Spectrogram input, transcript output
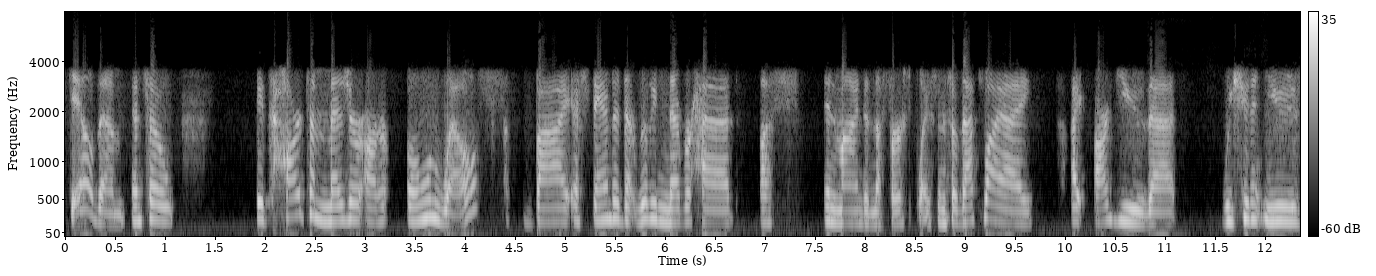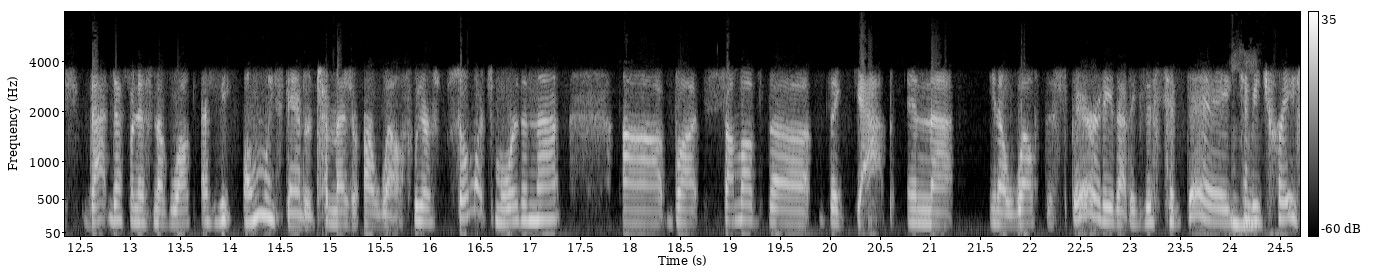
scale them. And so it's hard to measure our own wealth by a standard that really never had us in mind in the first place. And so that's why I, I argue that we shouldn't use that definition of wealth as the only standard to measure our wealth. We are so much more than that. Uh, but some of the the gap in that you know wealth disparity that exists today mm-hmm. can be traced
